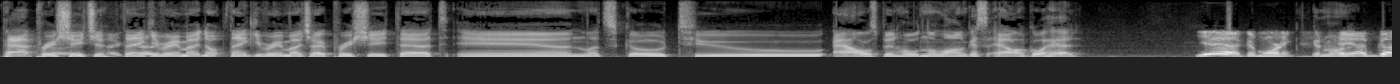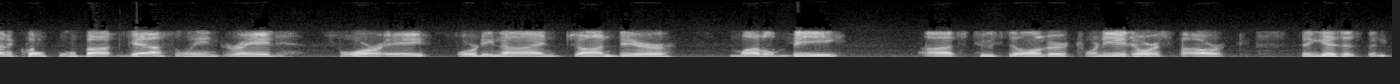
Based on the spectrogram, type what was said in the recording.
Pat, appreciate you. Thanks, thank you very much. Nope, thank you very much. I appreciate that. And let's go to Al's been holding the longest. Al, go ahead. Yeah, good morning. Good morning. Hey, I've got a question about gasoline grade for a 49 John Deere Model B. Uh, it's two cylinder, 28 horsepower. Thing is, it's been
